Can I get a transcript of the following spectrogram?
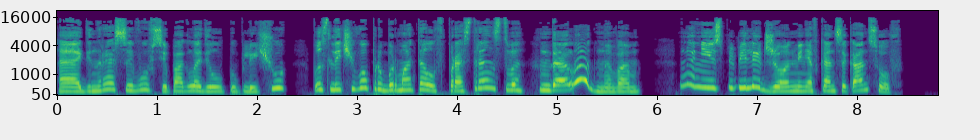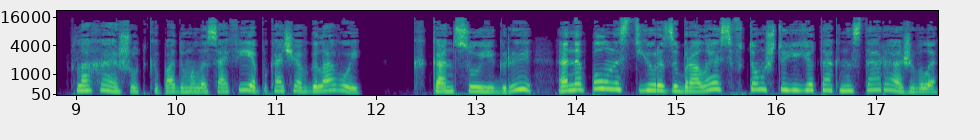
а один раз и вовсе погладил по плечу, после чего пробормотал в пространство «Да ладно вам! Ну не испепелит же он меня в конце концов!» «Плохая шутка», — подумала София, покачав головой. К концу игры она полностью разобралась в том, что ее так настораживало.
